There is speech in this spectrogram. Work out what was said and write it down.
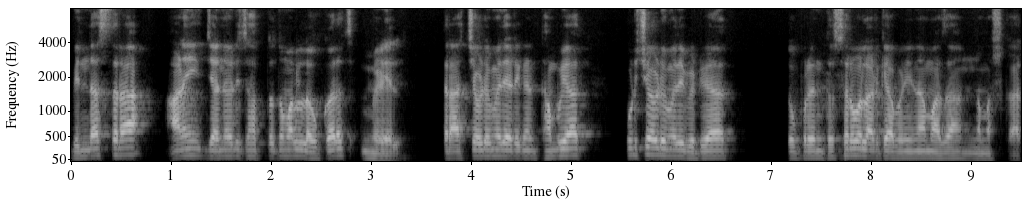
बिंदास्त राहा आणि जानेवारीचा हप्ता तुम्हाला लवकरच मिळेल. तर आजच्या व्हिडिओमध्ये या ठिकाणी थांबूयात. पुढच्या व्हिडिओमध्ये भेटूयात. तोपर्यंत सर्व लाडक्या बहिणींना माझा नमस्कार.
